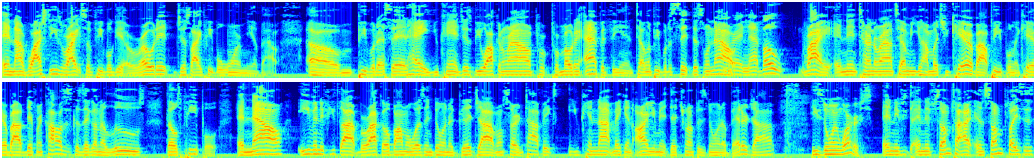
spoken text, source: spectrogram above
and I've watched these rights of people get eroded just like people warned me about. Um, people that said, hey, you can't just be walking around pr- promoting apathy and telling people to sit this one out. Right, not vote. Right, and then turn around telling you how much you care about people and care about different causes because they're gonna lose those people. And now, even if you thought Barack Obama wasn't doing a good job on certain topics, you cannot make an argument that Trump is doing a better job. He's doing worse. And if, and if some in some places,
